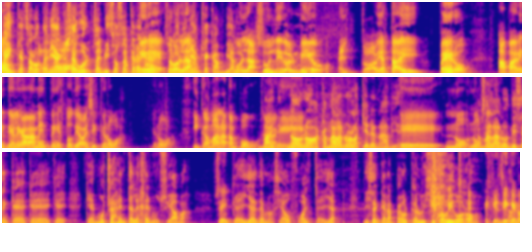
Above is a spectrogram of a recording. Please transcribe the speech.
DIPEN, que se lo no. tenía que seguro, servicio secreto, Mire, se lo la- tenían que cambiar. Con la zurda y dormido, él todavía está ahí, pero aparente y alegadamente en estos días va a decir que no va, que no va. Y Kamala tampoco. o sea, Biden. que, No, no, a Kamala no la quiere nadie. eh, no, no sé. Kamala nos dicen que, que, que, que mucha gente le renunciaba. Sí. Porque ella es demasiado fuerte. Ella dicen que era peor que Luisito Vigoró. Es que sí, que no.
